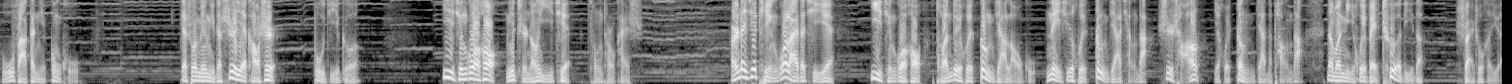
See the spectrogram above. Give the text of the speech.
无法跟你共苦。这说明你的事业考试不及格。疫情过后，你只能一切从头开始。而那些挺过来的企业，疫情过后，团队会更加牢固，内心会更加强大，市场也会更加的庞大。那么你会被彻底的甩出很远。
